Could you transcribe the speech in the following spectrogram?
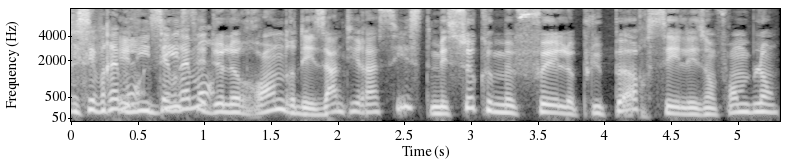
Et c'est vraiment, l'idée, c'est de leur rendre des antiracistes. Mais ce que me fait le plus peur, c'est les enfants blancs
